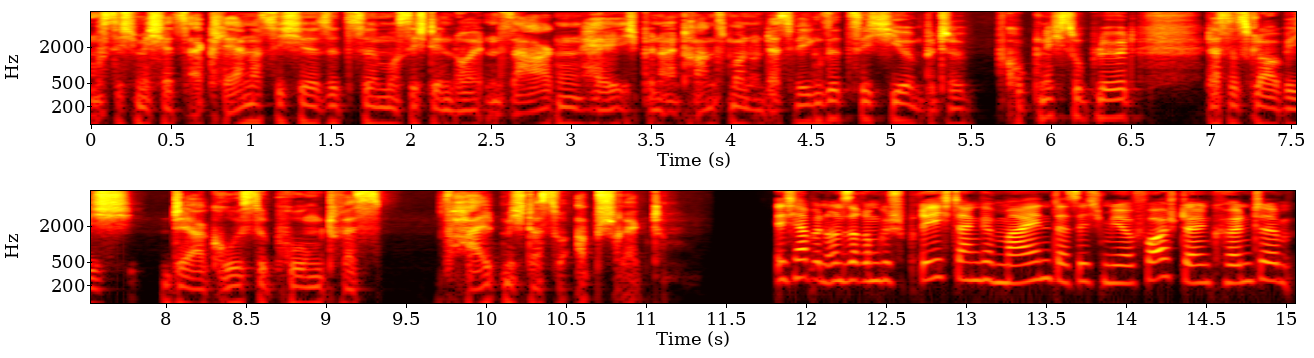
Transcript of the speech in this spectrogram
muss ich mich jetzt erklären, dass ich hier sitze? Muss ich den Leuten sagen, hey, ich bin ein Transmann und deswegen sitze ich hier und bitte guck nicht so blöd? Das ist, glaube ich, der größte Punkt, weshalb mich das so abschreckt. Ich habe in unserem Gespräch dann gemeint, dass ich mir vorstellen könnte,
